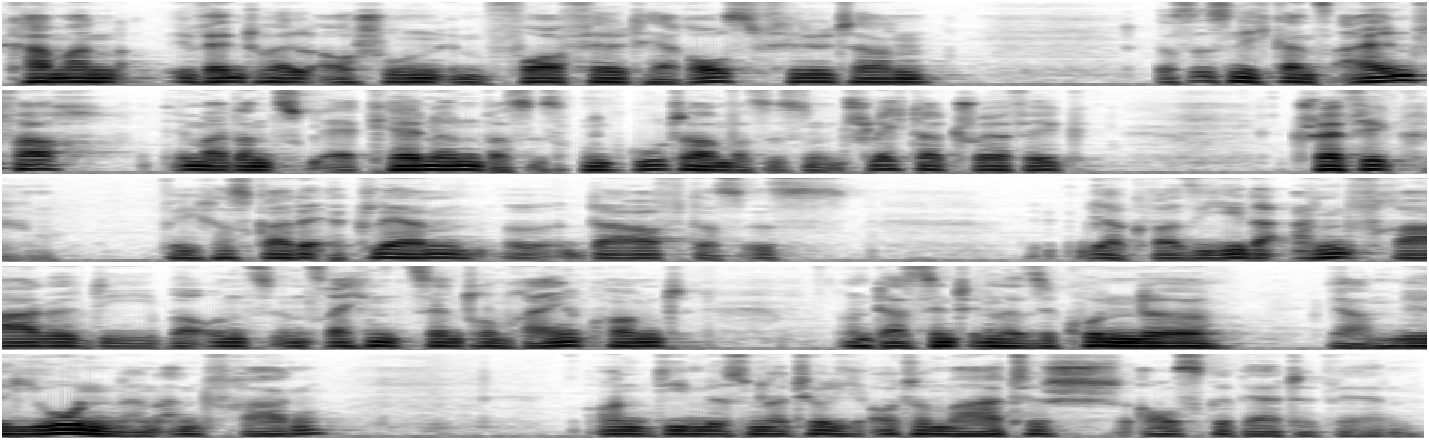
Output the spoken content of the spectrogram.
kann man eventuell auch schon im Vorfeld herausfiltern? Das ist nicht ganz einfach, immer dann zu erkennen, was ist ein guter und was ist ein schlechter Traffic. Traffic, wenn ich das gerade erklären äh, darf, das ist ja quasi jede Anfrage, die bei uns ins Rechenzentrum reinkommt. Und das sind in der Sekunde ja, Millionen an Anfragen. Und die müssen natürlich automatisch ausgewertet werden.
